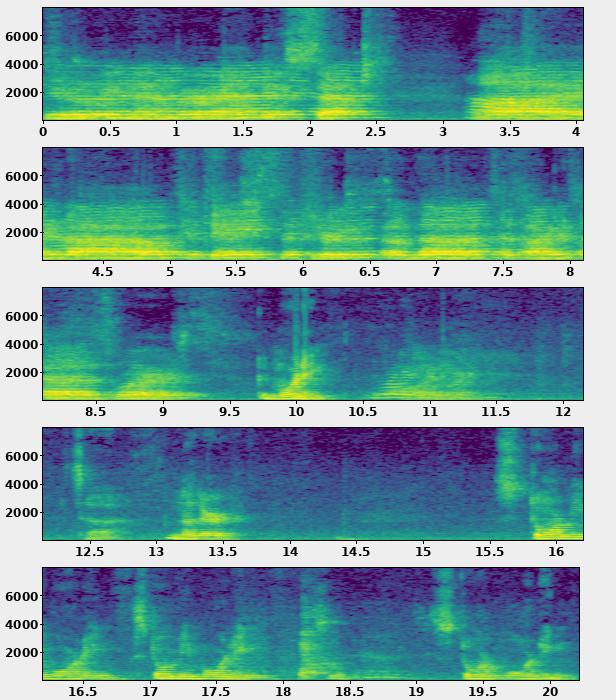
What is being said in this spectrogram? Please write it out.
to remember and accept, I vow to taste the truth of the Tathagata's words. Good morning. Good morning. It's uh, another stormy morning, stormy morning, storm warning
